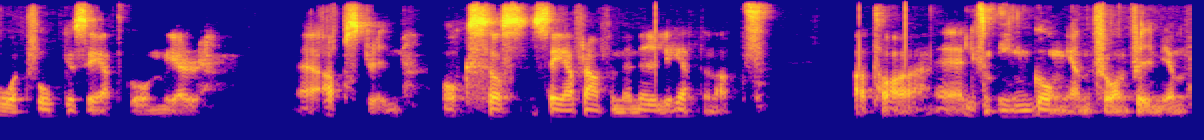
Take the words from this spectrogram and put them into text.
vårt fokus är att gå mer eh, upstream. Och så ser jag framför mig möjligheten att, att ha eh, liksom ingången från freemium.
